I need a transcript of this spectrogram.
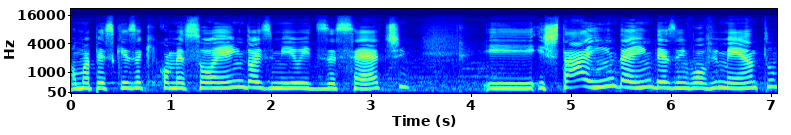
Uma pesquisa que começou em 2017 e está ainda em desenvolvimento.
